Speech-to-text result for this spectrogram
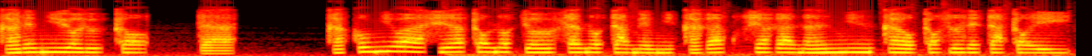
彼によると、だ。過去には足跡の調査のために科学者が何人か訪れたといい、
